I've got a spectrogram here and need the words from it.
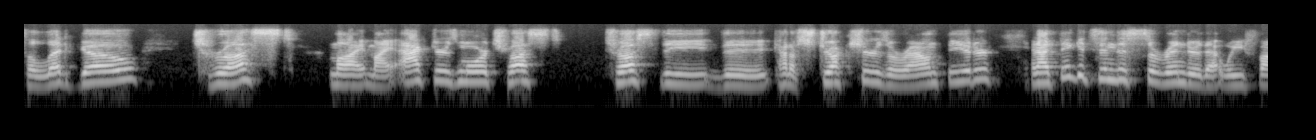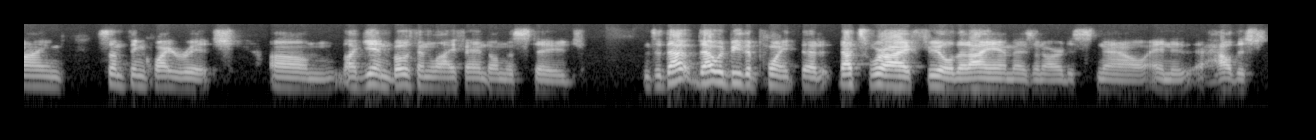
to let go, trust my, my actors more, trust trust the the kind of structures around theater. And i think it's in this surrender that we find something quite rich um, again both in life and on the stage. And so that that would be the point that that's where i feel that i am as an artist now and how this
